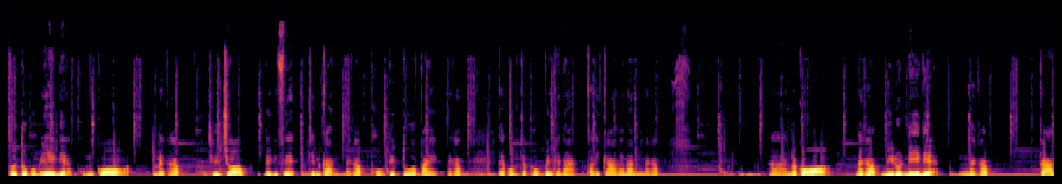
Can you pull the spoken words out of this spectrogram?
ส่วนตัวผมเองเนี่ยผมก็นะครับชื่นชอบเป็นพิเศษเช่นกันนะครับพกติดตัวไปนะครับ แต่ผมจะพกเป็นขนาดสาริกาเท่านั้นนะครับแล้วก็นะครับมีรุ่นนี้เนี่ยนะครับการ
